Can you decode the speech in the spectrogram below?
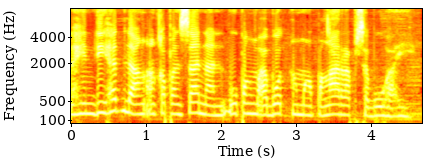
na hindi hadlang ang kapansanan upang maabot ang mga pangarap sa buhay.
